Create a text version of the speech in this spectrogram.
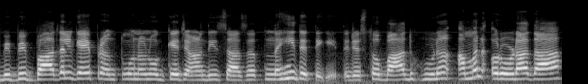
ਬੀਬੀ ਬਾਦਲ ਗਏ, ਪਰੰਤੂ ਉਹਨਾਂ ਨੂੰ ਅੱਗੇ ਜਾਣ ਦੀ ਇਜਾਜ਼ਤ ਨਹੀਂ ਦਿੱਤੀ ਗਈ ਤੇ ਜਿਸ ਤੋਂ ਬਾਅਦ ਹੁਣ ਅਮਨ ਅਰੋੜਾ ਦਾ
